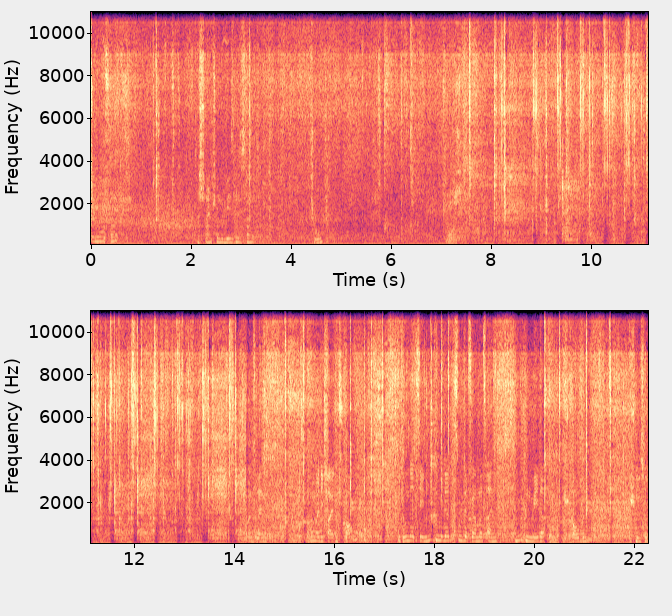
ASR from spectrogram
irgendwo vor. Das scheint schon gewesen zu sein. Okay. Und ein, jetzt machen wir die beiden Schrauben mit 110 Newtonmeter dazu. Dafür haben wir jetzt einen Newtonmeter Schraubenschlüssel.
